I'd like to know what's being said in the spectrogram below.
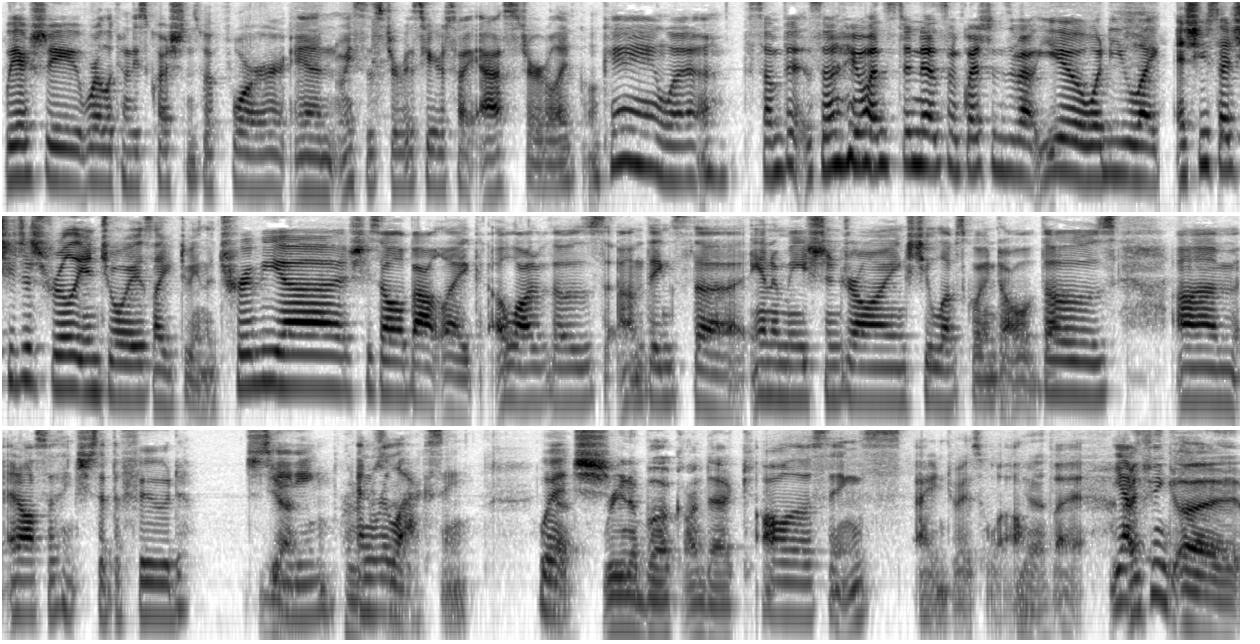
We actually were looking at these questions before, and my sister was here, so I asked her like, okay, what? Some somebody wants to know some questions about you. What do you like? And she said she just really enjoys like doing the trivia. She's all about like a lot of those um, things, the animation drawing. She loves going to all of those, um, and also I think she said the food, just Yeah, eating and 100%. relaxing, which Reading a book on deck. all those things I enjoy as well. Yeah. But yeah, I think uh,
